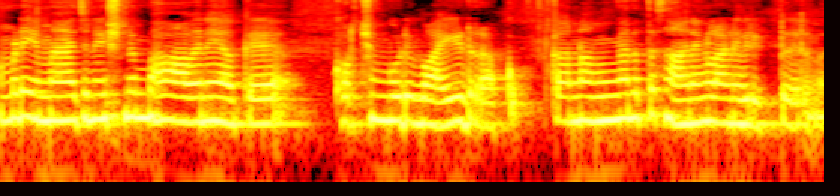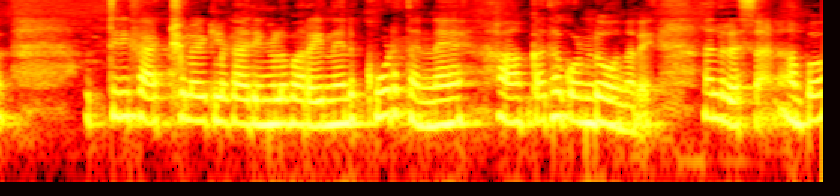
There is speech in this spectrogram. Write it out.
നമ്മുടെ ഇമാജിനേഷനും ഭാവനയൊക്കെ കുറച്ചും കൂടി വൈഡറാക്കും കാരണം അങ്ങനത്തെ സാധനങ്ങളാണ് ഇവർ ഇട്ട് തരുന്നത്. ഒത്തിരി ഫാക്ച്വൽ ആയിട്ടുള്ള കാര്യങ്ങൾ പറയുന്നതിന്റെ കൂടെ തന്നെ ആ കഥ കൊണ്ടുപോകുന്നത് നല്ല രസമാണ്. അപ്പോൾ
